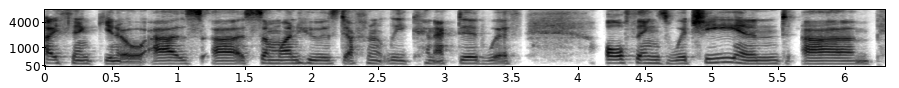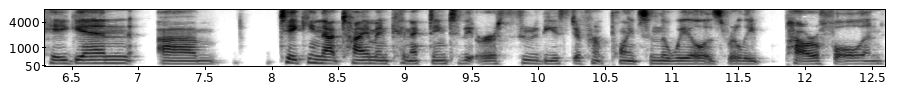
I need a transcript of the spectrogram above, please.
I think, you know, as uh, someone who is definitely connected with all things witchy and um, pagan, um, taking that time and connecting to the earth through these different points in the wheel is really powerful. And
